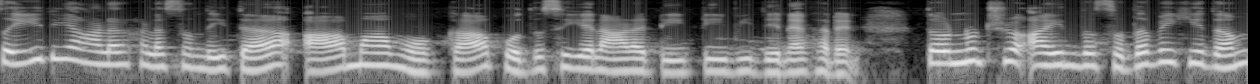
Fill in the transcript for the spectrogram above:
செய்தியாளர்களை சந்தித்த அமமுக பொதுச் செயலாளர் டிடிவி தினகரன் தொன்னூற்று ஐந்து சதவிகிதம்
